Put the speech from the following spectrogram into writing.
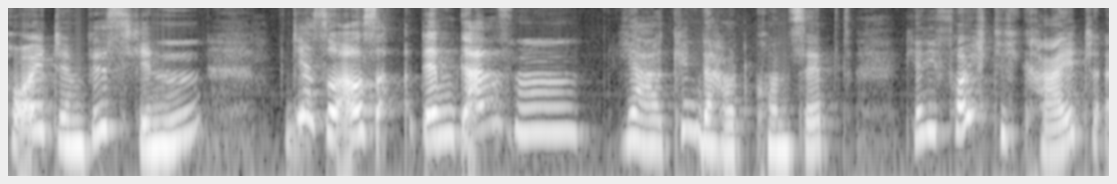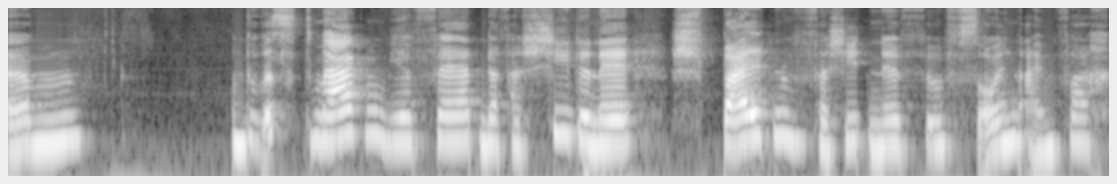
heute ein bisschen, ja, so aus dem ganzen, ja, Kinderhautkonzept, ja, die Feuchtigkeit ähm, und du wirst merken, wir werden da verschiedene Spalten, verschiedene fünf Säulen einfach,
